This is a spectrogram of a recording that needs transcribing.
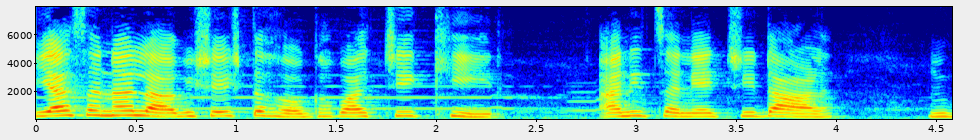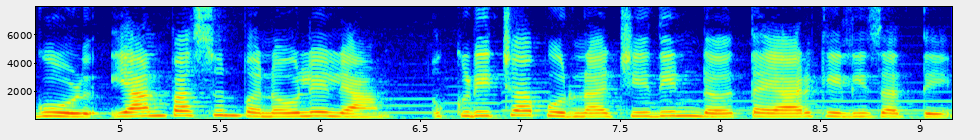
या सणाला विशेषतः गव्हाची खीर आणि चण्याची डाळ गूळ यांपासून बनवलेल्या उकडीच्या पुरणाची दिंड तयार केली जाते.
